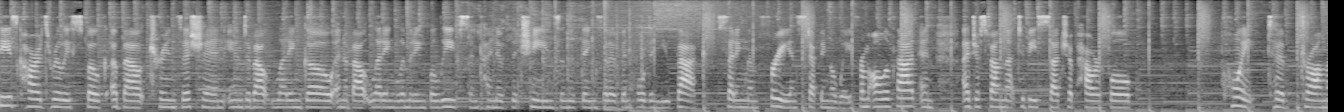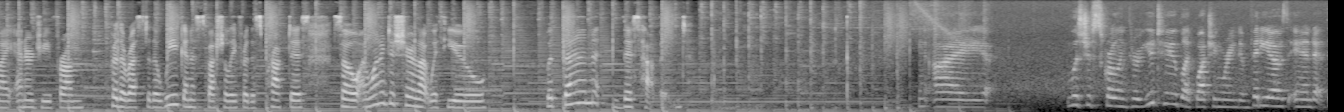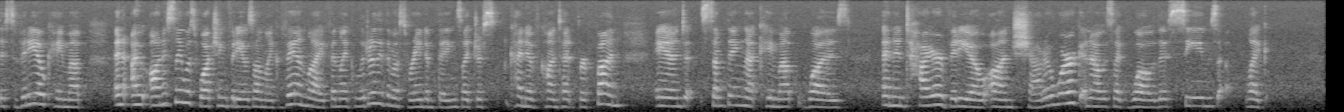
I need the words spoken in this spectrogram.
these cards really spoke about transition and about letting go and about letting limiting beliefs and kind of the chains and the things that have been holding you back, setting them free and stepping away from all of that. And I just found that to be such a powerful point to draw my energy from for the rest of the week and especially for this practice. So I wanted to share that with you. But then this happened. I was just scrolling through YouTube, like watching random videos, and this video came up, and I honestly was watching videos on like van life and like literally the most random things, like just kind of content for fun, and something that came up was an entire video on shadow work, and I was like, whoa, this seems like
